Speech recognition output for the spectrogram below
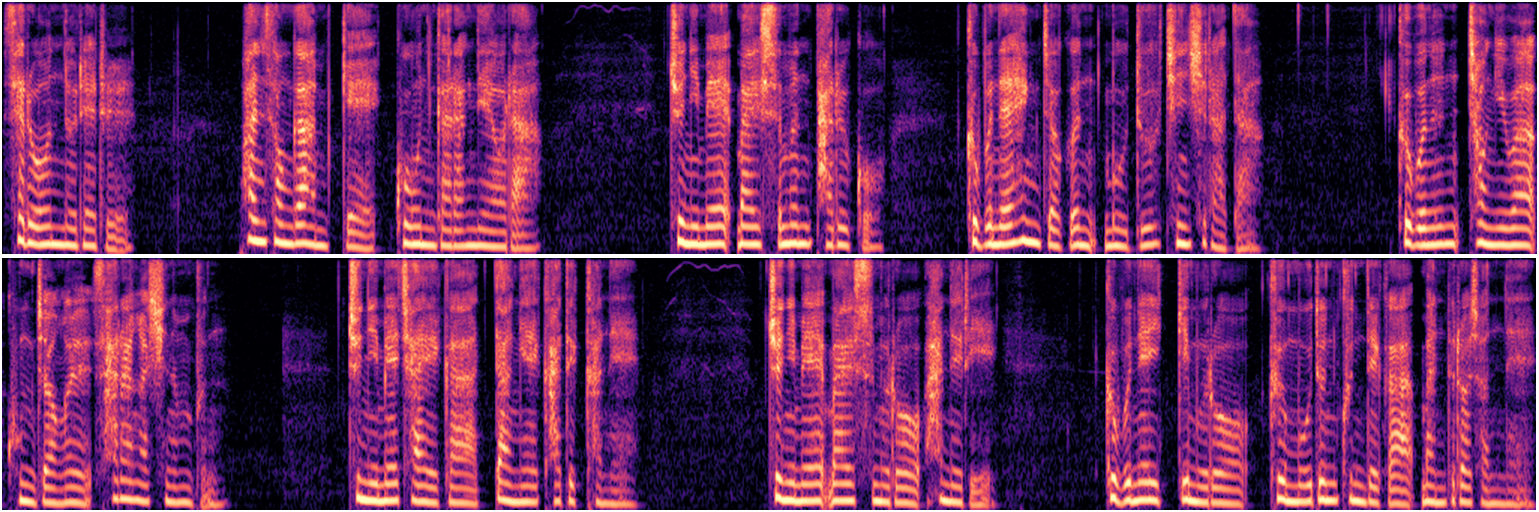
새로운 노래를. 환성과 함께 고운 가락 내어라. 주님의 말씀은 바르고 그분의 행적은 모두 진실하다. 그분은 정의와 공정을 사랑하시는 분. 주님의 자애가 땅에 가득하네. 주님의 말씀으로 하늘이 그분의 입김으로 그 모든 군대가 만들어졌네.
